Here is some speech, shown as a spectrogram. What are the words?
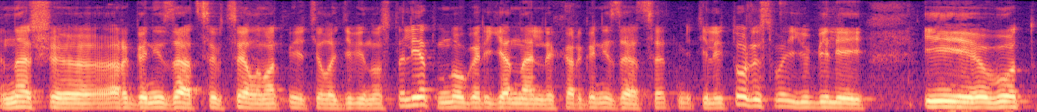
наша организация в целом отметила 90 лет. Много региональных организаций отметили тоже свои юбилеи. И вот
